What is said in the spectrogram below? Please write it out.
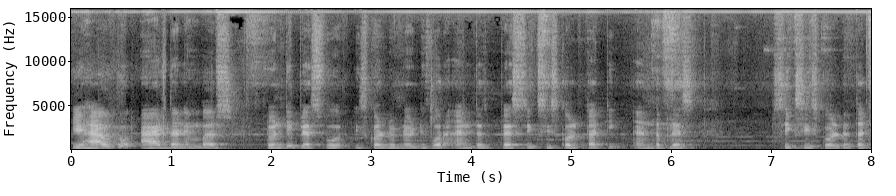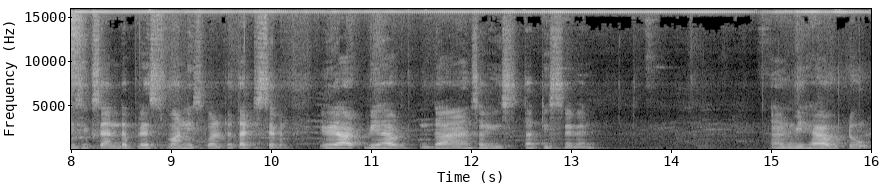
you have to add the numbers. 20 plus 4 is equal to 24 and the plus 6 is equal to 30 and the plus 6 is equal to 36 and the plus 1 is equal to 37 we have we have the answer is 37 and we have to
